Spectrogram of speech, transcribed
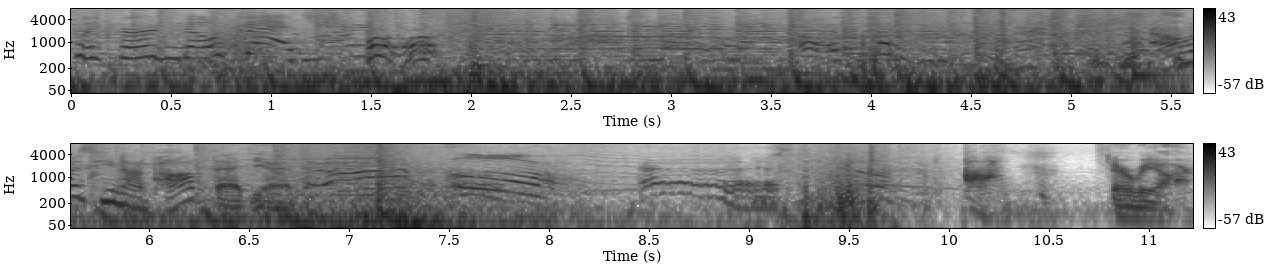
Clifford, no fetch! How has he not popped that yet? Ah, there we are.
